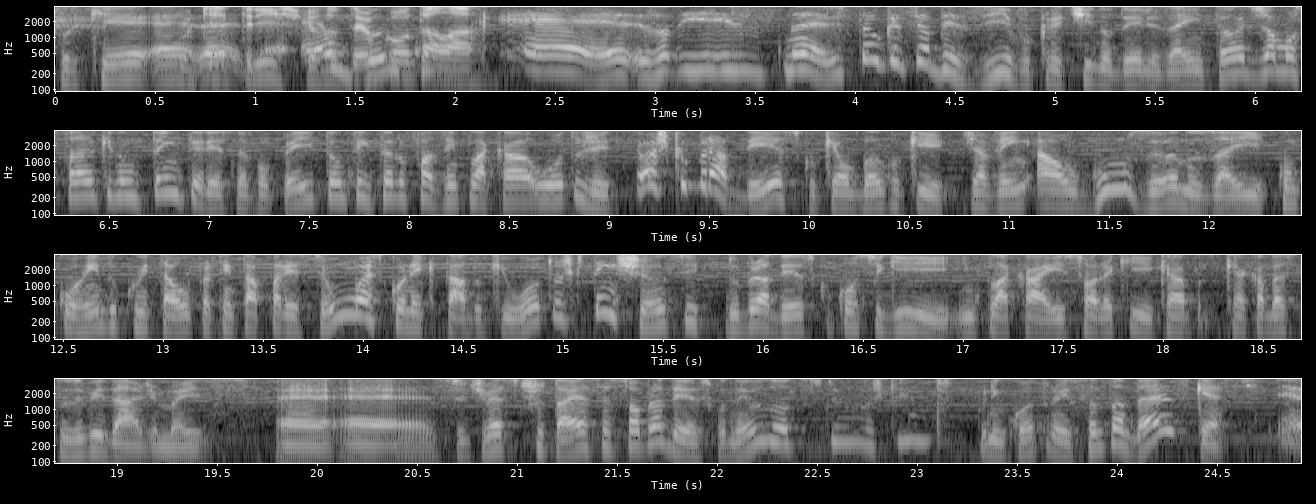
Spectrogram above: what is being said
Porque é. Porque é, é triste, que é, eu só um tenho banco, conta lá. É, é e eles, né, eles estão com esse adesivo cretino deles aí, então eles já mostraram que não tem interesse no Apple Pay e estão tentando fazer emplacar o outro jeito. Eu acho que o Bradesco, que é um banco que já vem há alguns anos aí concorrendo com o Itaú para tentar parecer um mais conectado que o outro, acho que tem chance do Bradesco conseguir emplacar isso, olha que, que, que acaba a exclusividade, mas é, é se eu tivesse que chutar, ia ser só Bradesco. Nem os outros, acho que por enquanto nem. Santander, esquece. É,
